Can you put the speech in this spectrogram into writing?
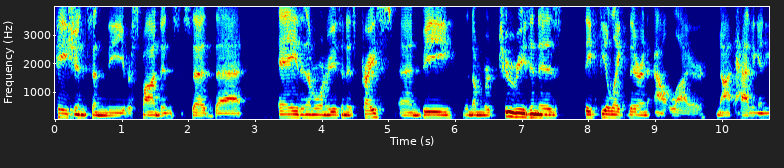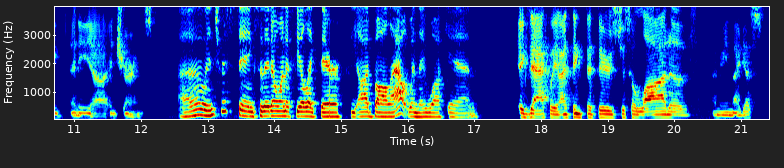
patients and the respondents said that A, the number one reason is price, and B, the number two reason is they feel like they're an outlier not having any, any uh, insurance. Oh, interesting. So they don't want to feel like they're the oddball out when they walk in. Exactly. And I think that there's just a lot of, I mean, I guess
